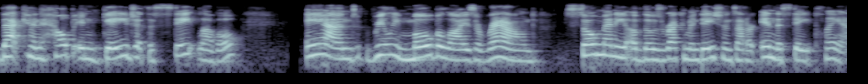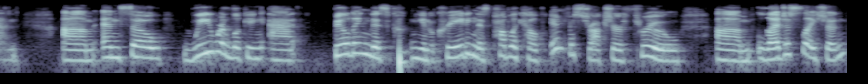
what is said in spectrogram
that can help engage at the state level and really mobilize around so many of those recommendations that are in the state plan. Um, and so we were looking at building this, you know, creating this public health infrastructure through um, legislation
